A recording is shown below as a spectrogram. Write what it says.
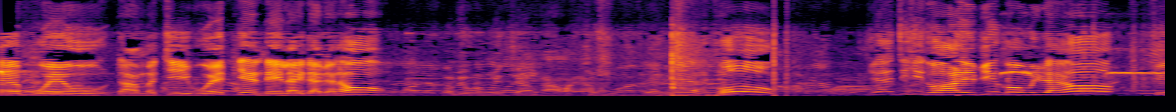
နဲ့ပွဲကိုဒါမကြည်ပွဲပြန်တယ်လိုက်တာဗျာနော်မမေဝင်မချမ်းကားပါရဟိုး က်ကြည့်သွားပြီဖြစ်ကုန်ပြီဗျနော်ရွှေ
